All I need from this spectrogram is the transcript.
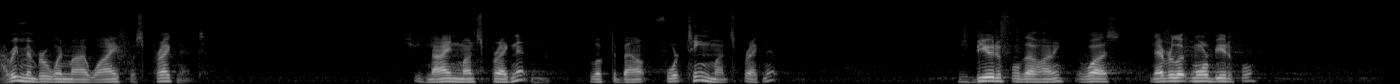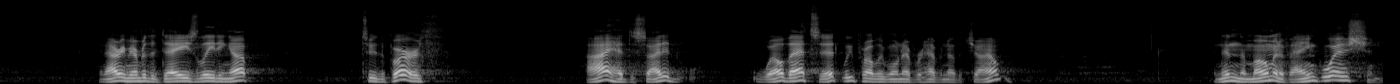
I remember when my wife was pregnant. She was nine months pregnant and looked about 14 months pregnant. It was beautiful, though, honey. It was. Never looked more beautiful. And I remember the days leading up to the birth, I had decided, well, that's it. We probably won't ever have another child. And then the moment of anguish and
